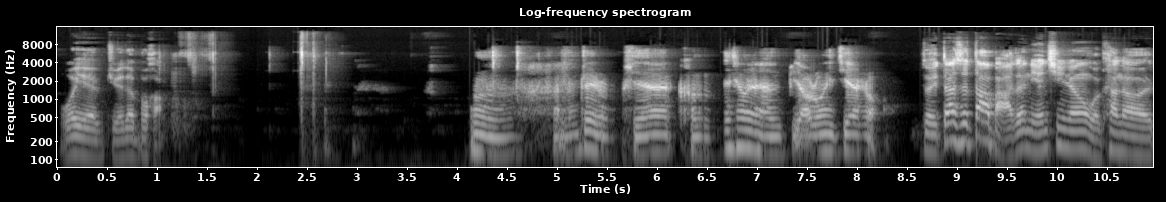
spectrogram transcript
我也觉得不好。嗯，反正这种鞋可能年轻人比较容易接受。对，但是大把的年轻人，我看到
